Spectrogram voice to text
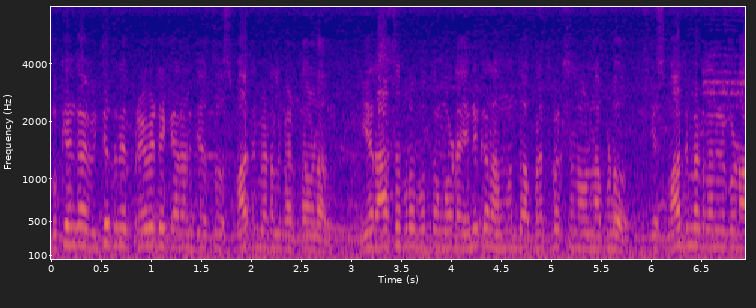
ముఖ్యంగా విద్యుత్ని ప్రైవేటీకరణ చేస్తూ స్మార్ట్ మీటర్లు పెడతా ఉన్నారు. ఈ రాష్ట్ర ప్రభుత్వం కూడా ఎన్నికల ముందు ప్రతిపక్షంలో ఉన్నప్పుడు ఈ స్మార్ట్ మీటర్లను కూడా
